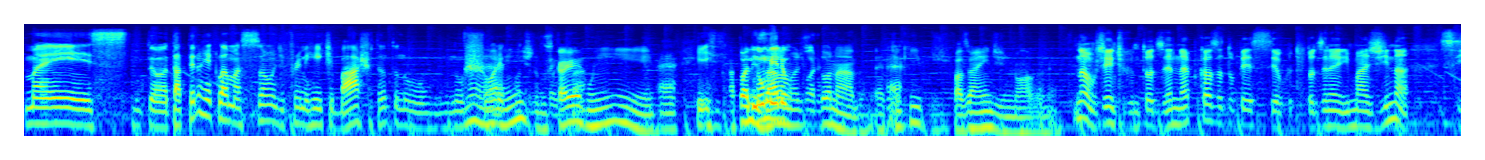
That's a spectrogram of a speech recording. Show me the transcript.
Mas então, tá tendo reclamação de frame rate baixo, tanto no, no é, Sonic quanto no Dos caras é ruim. É. E atualizar não, não ajudou nada. É, é. Tinha que fazer uma engine nova, né? Não, gente, o que eu tô dizendo não é por causa do PC. O que eu tô dizendo é, imagina se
